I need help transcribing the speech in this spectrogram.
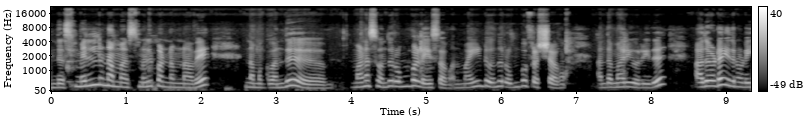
இந்த ஸ்மெல்லு நம்ம ஸ்மெல் பண்ணோம்னாவே நமக்கு வந்து மனசு வந்து ரொம்ப லேசாகும் அந்த மைண்டு வந்து ரொம்ப ஃப்ரெஷ் ஆகும். அந்த மாதிரி ஒரு இது. அதோட இதனுடைய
